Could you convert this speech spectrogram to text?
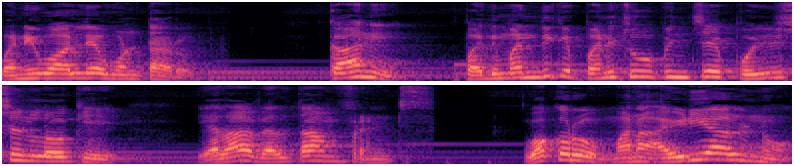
పని వాళ్ళే ఉంటారు. కానీ పది మందికి పని చూపించే పొజిషన్లోకి ఎలా వెళ్తాం ఫ్రెండ్స్ ఒకరు మన ఐడియాలను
